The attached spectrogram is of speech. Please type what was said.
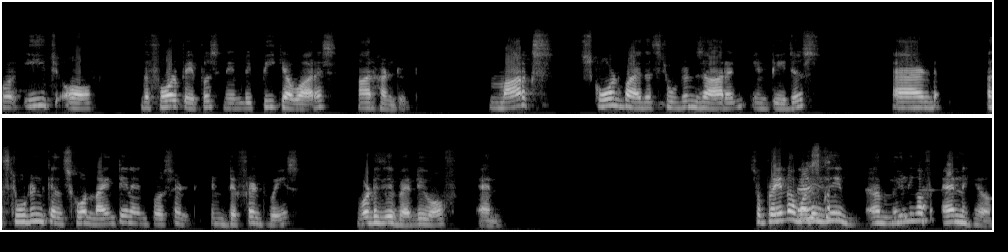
for each of the four papers, namely PQRS, are 100. Marks scored by the students are in integers, and a student can score 99% in different ways. What is the value of n? So, Prerna, तो what is इसको the uh, meaning of n here?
